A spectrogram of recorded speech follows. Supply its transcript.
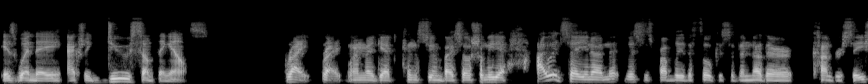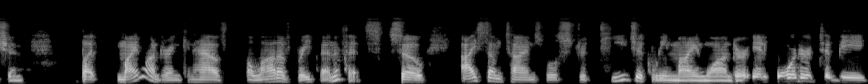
is when they actually do something else. Right, right. When they get consumed by social media. I would say, you know, this is probably the focus of another conversation. But mind wandering can have a lot of great benefits. So I sometimes will strategically mind wander in order to be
